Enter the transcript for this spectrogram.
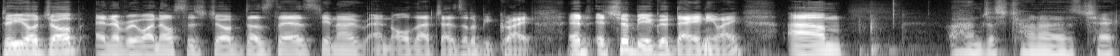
do your job and everyone else's job does theirs. You know and all that jazz. It'll be great. It it should be a good day anyway. Um, I'm just trying to check.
